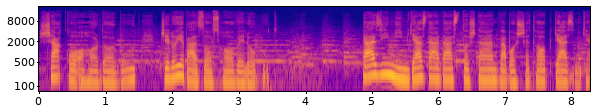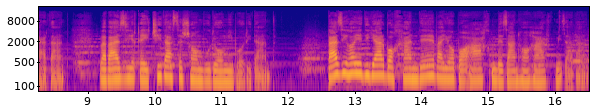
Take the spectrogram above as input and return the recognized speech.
شق و آهاردار بود جلوی بزازها ولو بود. بعضی نیمگز در دست داشتند و با شتاب گز می کردند و بعضی قیچی دستشان بود و می بریدند. بعضی های دیگر با خنده و یا با اخم به زنها حرف می زدند.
